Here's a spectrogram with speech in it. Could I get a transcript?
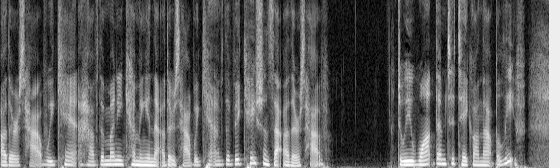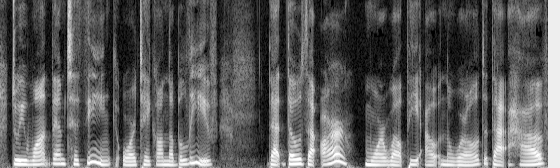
others have. We can't have the money coming in that others have. We can't have the vacations that others have. Do we want them to take on that belief? Do we want them to think or take on the belief that those that are more wealthy out in the world, that have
